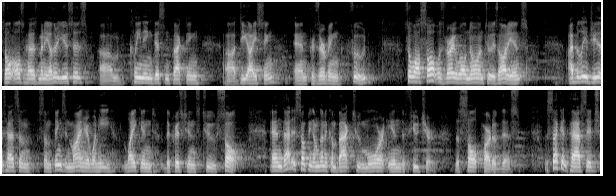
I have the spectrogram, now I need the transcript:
Salt also has many other uses um, cleaning, disinfecting, uh, de icing, and preserving food. So, while salt was very well known to his audience, I believe Jesus had some, some things in mind here when he likened the Christians to salt. And that is something I'm going to come back to more in the future, the salt part of this. The second passage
